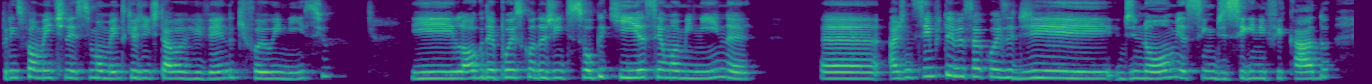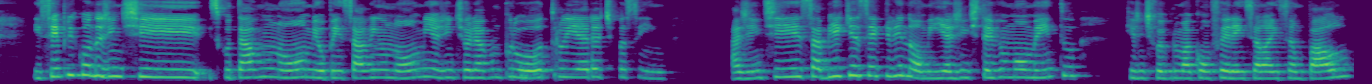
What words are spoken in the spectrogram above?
Principalmente nesse momento que a gente estava vivendo, que foi o início. E logo depois, quando a gente soube que ia ser uma menina, é, a gente sempre teve essa coisa de, de nome, assim, de significado. E sempre quando a gente escutava um nome ou pensava em um nome, a gente olhava um para o outro e era tipo assim: a gente sabia que ia ser aquele nome. E a gente teve um momento que a gente foi para uma conferência lá em São Paulo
